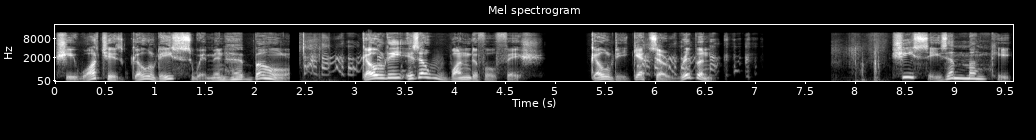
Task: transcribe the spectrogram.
she watches Goldie swim in her bowl. Goldie is a wonderful fish. Goldie gets a ribbon. She sees a monkey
